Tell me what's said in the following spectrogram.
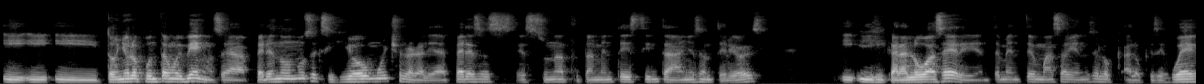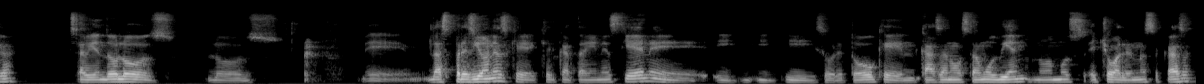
y, Toño lo apunta muy bien, o sea, Pérez no nos exigió mucho, la realidad de Pérez es, es una totalmente distinta a años anteriores y, y Jicara lo va a hacer, evidentemente más sabiéndose lo, a lo que se juega, sabiendo los, los, eh, las presiones que, que, el Cartaginés tiene y, sobre todo que en casa no estamos bien, no hemos hecho valer nuestra casa,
